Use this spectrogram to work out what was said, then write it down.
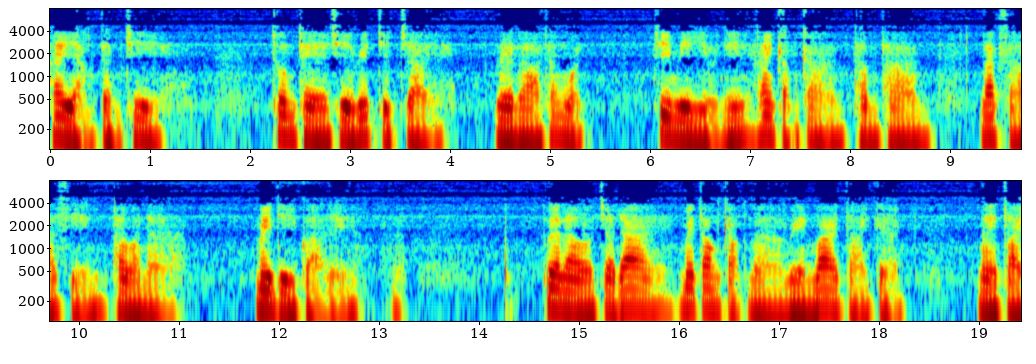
ให้อย่างเต็มที่ ทุ่มเทชีวิตจิตใจ เวลาทั้งหมดที่มีอยู่นี้ให้กับการทำทาน รักษาศีลภาวนา ไม่ดีกว่าเลยเพื่อเราจะได้ไม่ต้องกลับมาเวียนว่ายตายเกิด ในตาย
